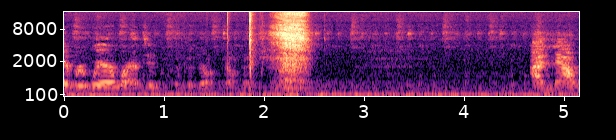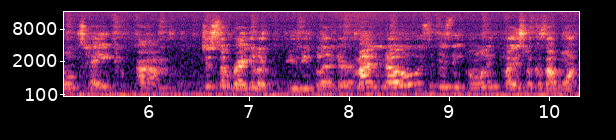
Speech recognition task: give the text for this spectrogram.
everywhere where I didn't put the dark foundation. I now will take um, just a regular beauty blender. My nose is the only place because I want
